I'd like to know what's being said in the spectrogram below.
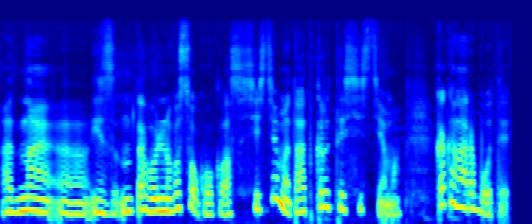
Одна э, из ну, довольно высокого класса систем – это открытая система. Как она работает?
